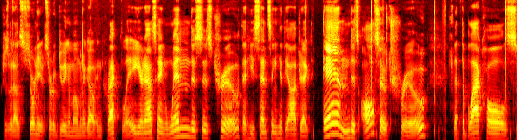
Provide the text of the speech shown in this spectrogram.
which is what I was sort of doing a moment ago incorrectly. You're now saying when this is true, that he's sensing hit the object, and it's also true that the black hole's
